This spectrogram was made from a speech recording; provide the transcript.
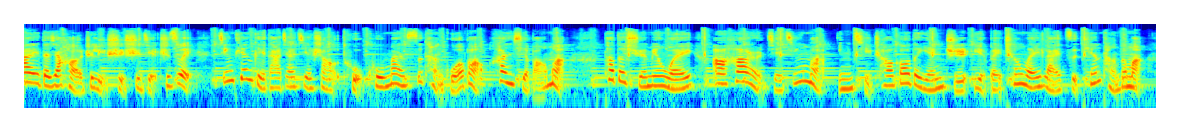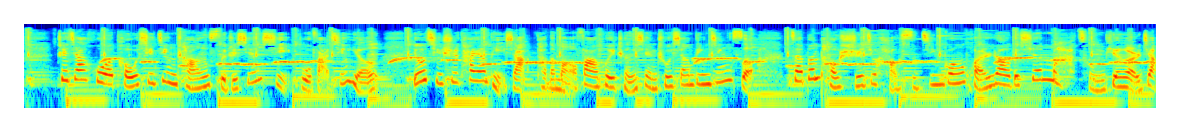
嗨，大家好，这里是世界之最。今天给大家介绍土库曼斯坦国宝汗血宝马，它的学名为阿哈尔捷金马，因其超高的颜值，也被称为来自天堂的马。这家伙头细颈长，四肢纤细，步伐轻盈，尤其是太阳底下，它的毛发会呈现出香槟金色，在奔跑时就好似金光环绕的仙马从天而降。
